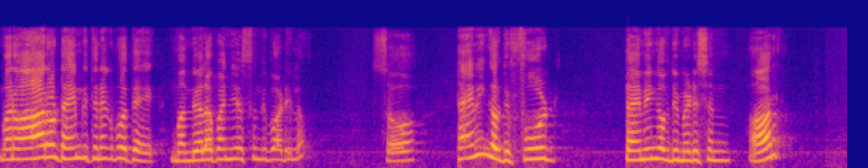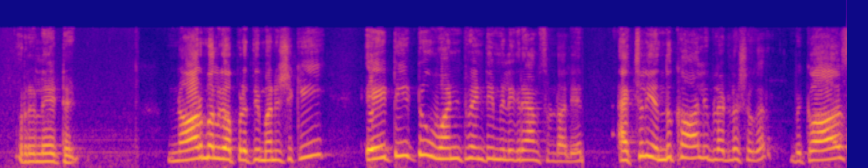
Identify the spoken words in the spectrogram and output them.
మనం ఆహారం టైంకి తినకపోతే మందు ఎలా పనిచేస్తుంది బాడీలో? So timing of the food timing of the medicine are related నార్మల్గా ప్రతి మనిషికి eighty to one twenty milligrams ఉండాలి. యాక్చువల్లీ ఎందుకు కావాలి బ్లడ్లో sugar because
